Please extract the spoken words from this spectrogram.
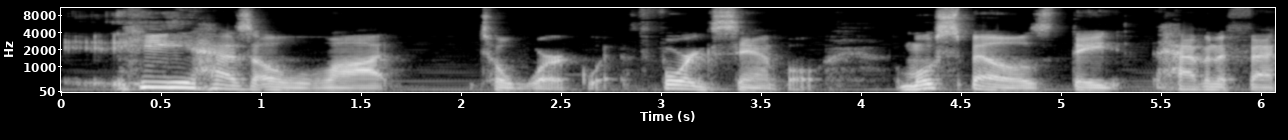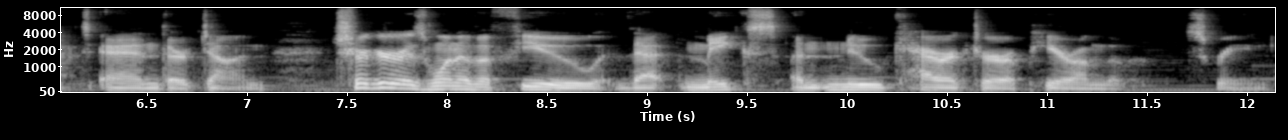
he has a lot to work with. For example, most spells, they have an effect and they're done. Trigger is one of a few that makes a new character appear on the screen.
